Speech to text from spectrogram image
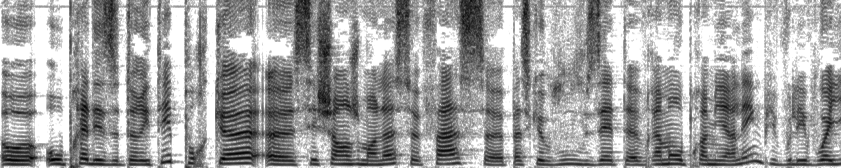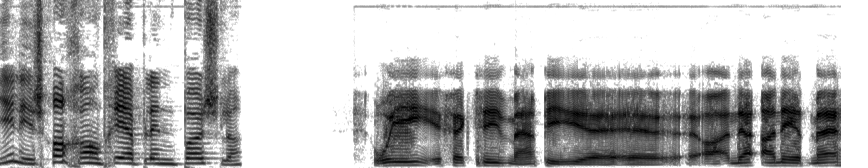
auprès des autorités pour que euh, ces changements-là se fassent euh, parce que vous vous êtes vraiment aux premières lignes puis vous les voyez les gens rentrer à pleine poche là? Oui, effectivement. Puis honnêtement,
